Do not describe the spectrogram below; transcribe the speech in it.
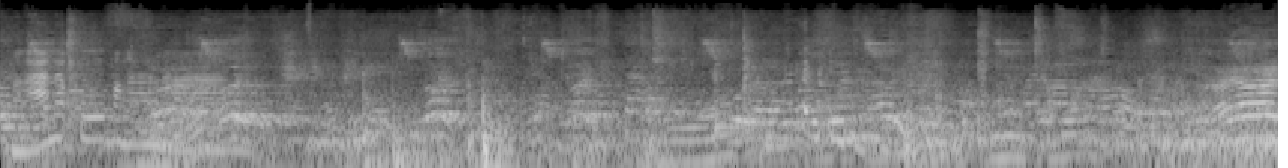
Mga anak po, mga anak. Ayan!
